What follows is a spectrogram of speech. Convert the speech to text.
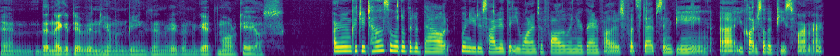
and the negative in human beings, then we're going to get more chaos. Arun, could you tell us a little bit about when you decided that you wanted to follow in your grandfather's footsteps and being, uh, you called yourself a peace farmer?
